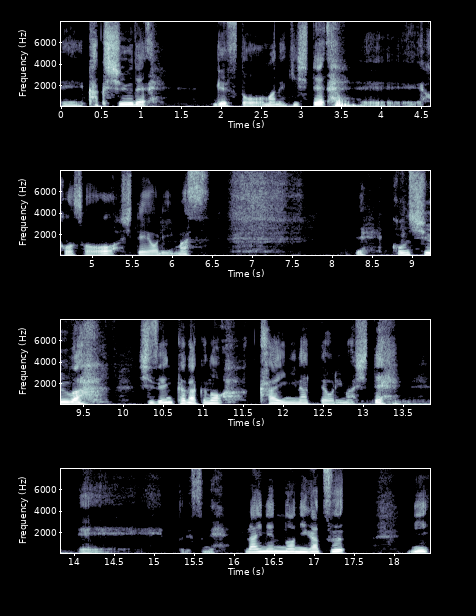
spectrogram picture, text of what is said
えー、各週でゲストをお招きして、えー、放送をしております。で今週は自然科学の会になっておりまして、えー、っとですね、来年の2月に、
